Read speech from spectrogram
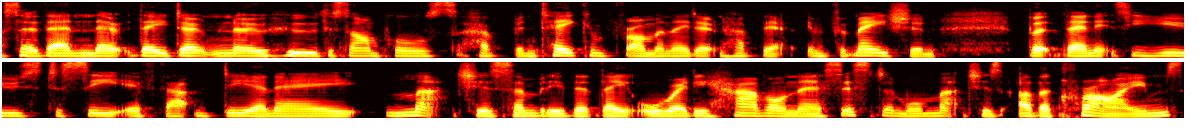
so then they don't know who the samples have been taken from and they don't have that information but then it's used to see if that dna matches somebody that they already have on their system or matches other crimes.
